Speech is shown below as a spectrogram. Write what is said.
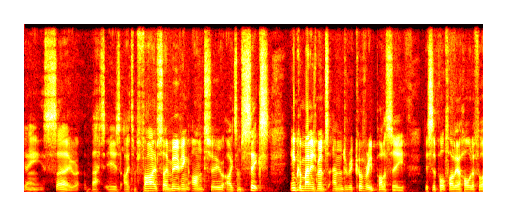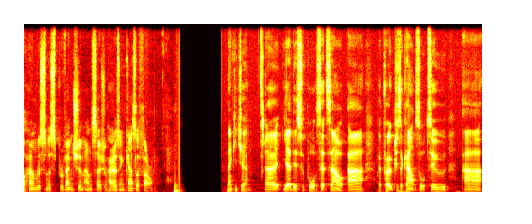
okay, so that is item five. So moving on to item six, income management and recovery policy. This is a portfolio holder for homelessness prevention and social housing. Councillor Farrell. Thank you, Chair. Uh, yeah, this report sets out our approach as a council to our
